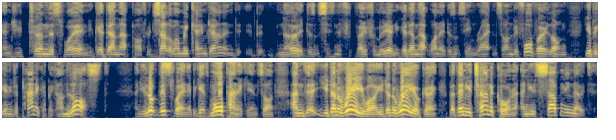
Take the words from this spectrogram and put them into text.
and you turn this way and you go down that pathway. Is that the one we came down? And no, it doesn't seem very familiar. And you go down that one, it doesn't seem right, and so on. Before very long, you're beginning to panic a bit. I'm lost. And you look this way, and it gets more panicky, and so on. And uh, you don't know where you are, you don't know where you're going. But then you turn a corner, and you suddenly notice,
